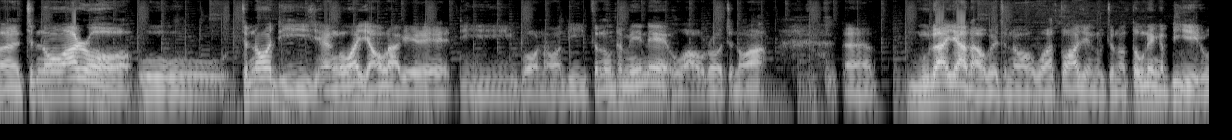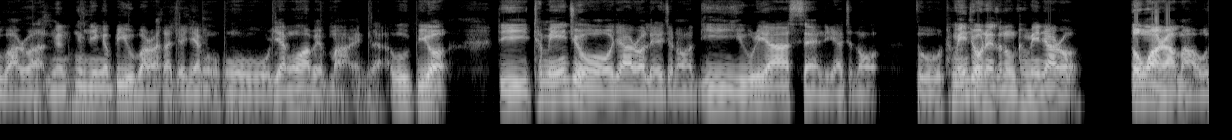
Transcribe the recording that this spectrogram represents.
အဲကျွန်တော်ကတော့ဟိုကျွန်တော်ဒီရန်ကုန်ကရောင်းလာခဲ့တဲ့ဒီပေါ့နော်ဒီသလုံးသမင်းနဲ့ဟိုဟာတော့ကျွန်တော်ကအဲမူလရတာကိုပဲကျွန်တော်ဟိုဟာသွားခြင်းလို့ကျွန်တော်တုံးတဲ့ငပိရီတို့ပါတော့ငငငပိတို့ပါတော့ဆိုကြရန်ဟိုရန်ကုန်ကပဲမှားတယ်ကြာအခုပြီးတော့ဒီထမင်းကြော်ကြတော့လေကျွန်တော်ဒီယူရီးယားဆန်တွေကကျွန်တော်သူထမင်းကြော်နဲ့သလုံးထမင်းကြတော့သုံးရတာမှာဟို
